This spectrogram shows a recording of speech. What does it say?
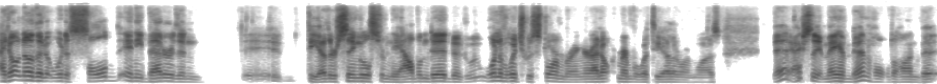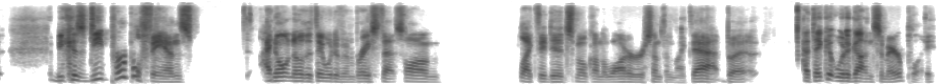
I don't know that it would have sold any better than uh, the other singles from the album did, but one of which was Stormbringer. I don't remember what the other one was. Actually, it may have been Hold On, but because Deep Purple fans, I don't know that they would have embraced that song like they did Smoke on the Water or something like that. But I think it would have gotten some airplay,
